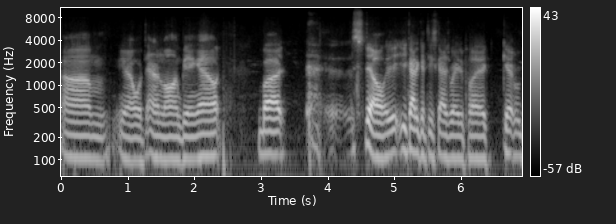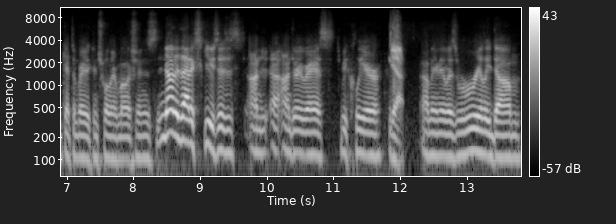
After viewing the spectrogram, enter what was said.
Um, you know, with Aaron Long being out, but uh, still, you, got to get these guys ready to play. Get get them ready to control their emotions. None of that excuses uh, Andre Reyes. To be clear, Yeah. I mean it was really dumb.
